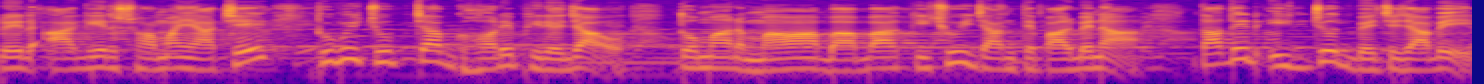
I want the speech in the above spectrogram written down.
ফজরের আগের সময় আছে, তুমি চুপচাপ ঘরে ফিরে যাও। তোমার মা, বাবা কিছুই জানতে পারবে না। তাদের ইজ্জত বেঁচে যাবে।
